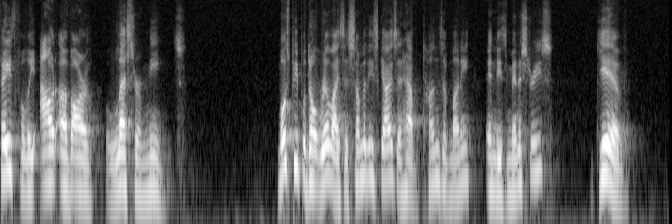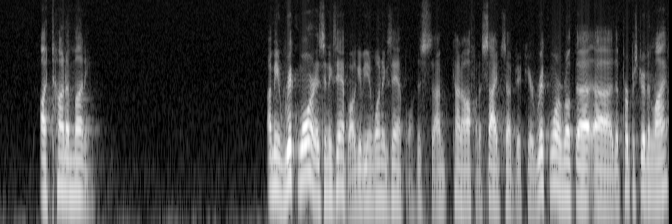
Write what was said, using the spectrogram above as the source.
faithfully out of our lesser means. Most people don't realize that some of these guys that have tons of money in these ministries give a ton of money. I mean, Rick Warren is an example. I'll give you one example. This I'm kind of off on a side subject here. Rick Warren wrote the uh, the Purpose Driven Life.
